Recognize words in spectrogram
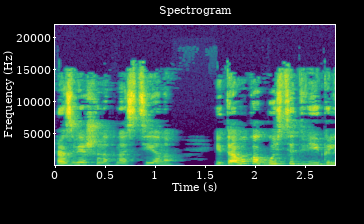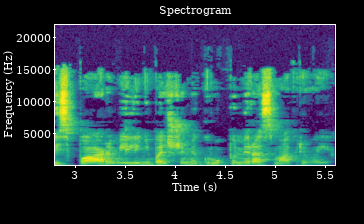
развешанных на стенах, и того, как гости двигались парами или небольшими группами, рассматривая их.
